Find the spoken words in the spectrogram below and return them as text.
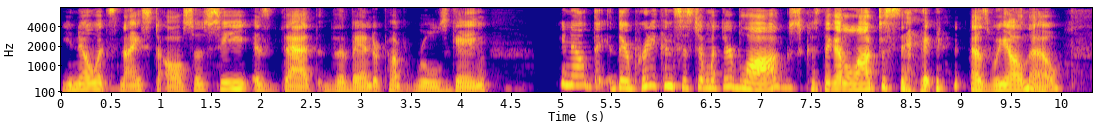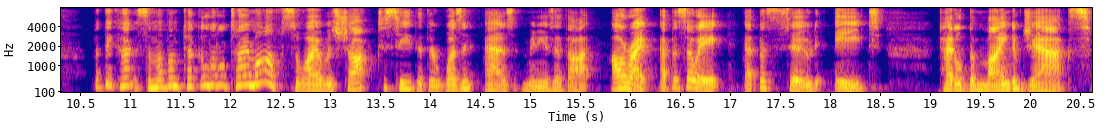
You know what's nice to also see is that the Vanderpump Rules gang, you know, they, they're pretty consistent with their blogs because they got a lot to say, as we all know. But they kind of, some of them took a little time off, so I was shocked to see that there wasn't as many as I thought. All right, episode 8, episode 8, titled The Mind of Jax.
